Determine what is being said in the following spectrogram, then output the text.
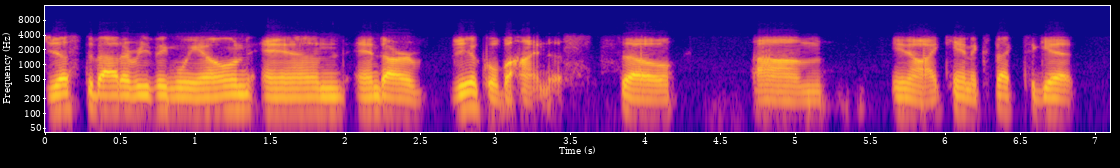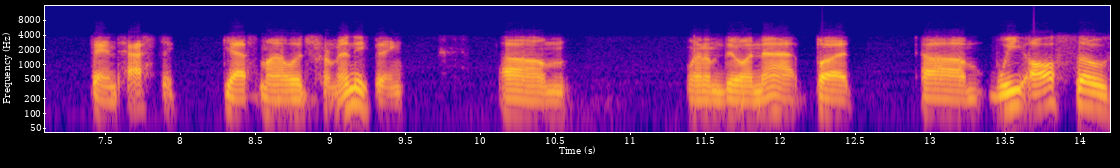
just about everything we own, and and our vehicle behind us. So um, you know, I can't expect to get fantastic gas mileage from anything um, when I'm doing that. But Um, we also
